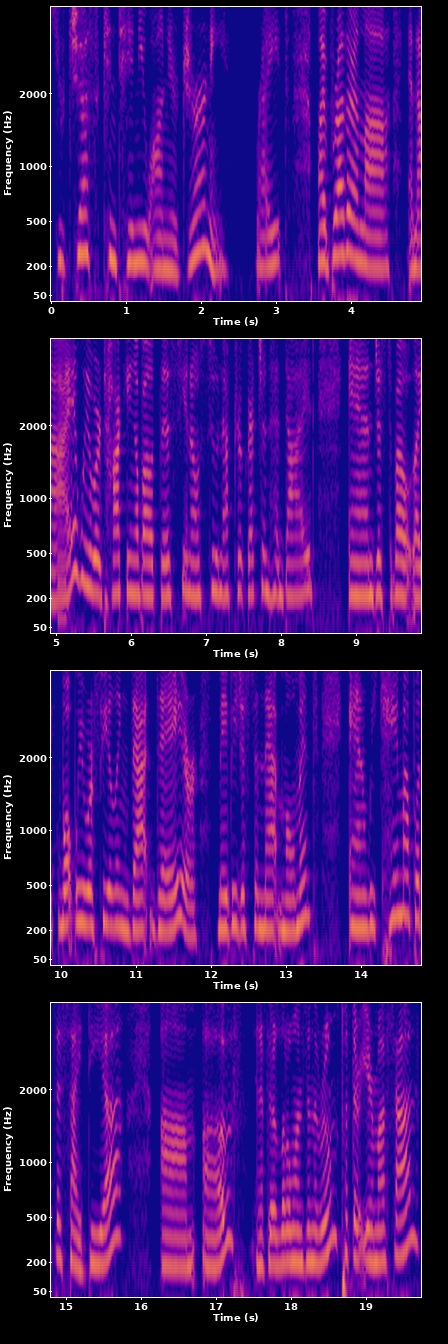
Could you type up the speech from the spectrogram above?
you just continue on your journey right? My brother in law and I, we were talking about this, you know, soon after Gretchen had died, and just about like what we were feeling that day or maybe just in that moment. And we came up with this idea um, of, and if there are little ones in the room, put their earmuffs on,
